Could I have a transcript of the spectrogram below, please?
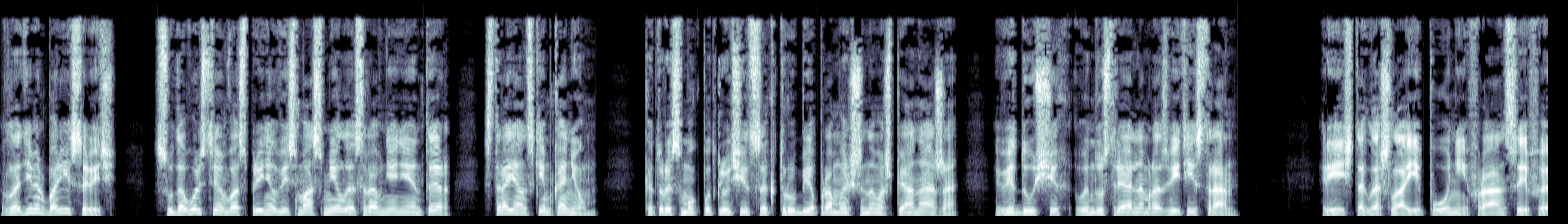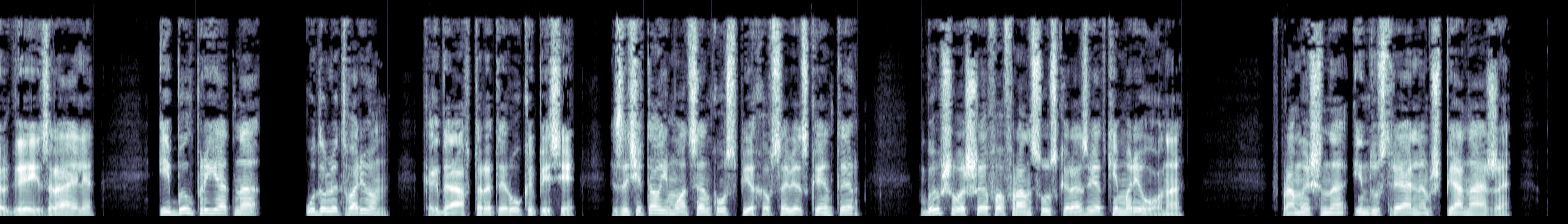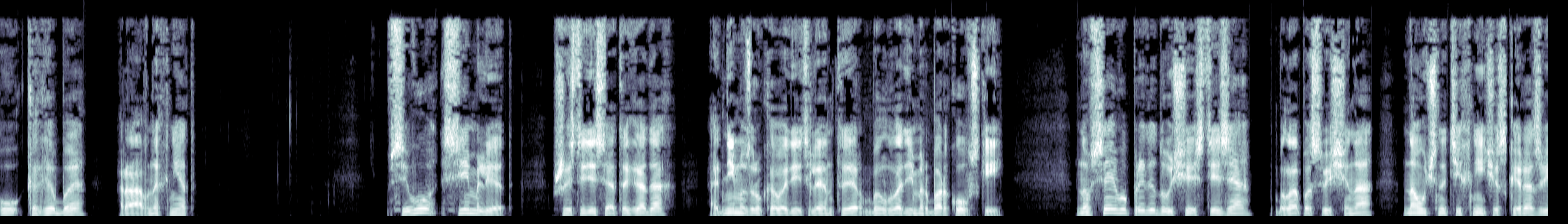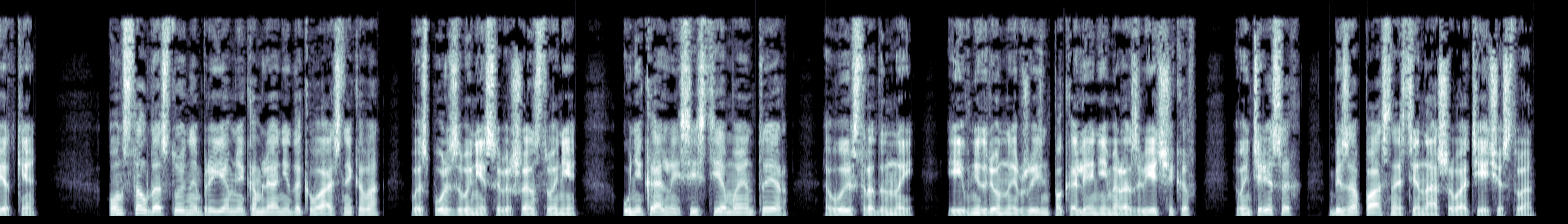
Владимир Борисович с удовольствием воспринял весьма смелое сравнение НТР с троянским конем, который смог подключиться к трубе промышленного шпионажа, ведущих в индустриальном развитии стран. Речь тогда шла о Японии, Франции, ФРГ, Израиле, и был приятно удовлетворен, когда автор этой рукописи зачитал ему оценку успехов советской НТР бывшего шефа французской разведки Мариона. В промышленно-индустриальном шпионаже у КГБ равных нет. Всего семь лет, в 60-х годах, одним из руководителей НТР был Владимир Барковский, но вся его предыдущая стезя была посвящена научно-технической разведке. Он стал достойным преемником Леонида Квасникова в использовании и совершенствовании уникальной системы НТР, выстраданной и внедренной в жизнь поколениями разведчиков в интересах безопасности нашего Отечества.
